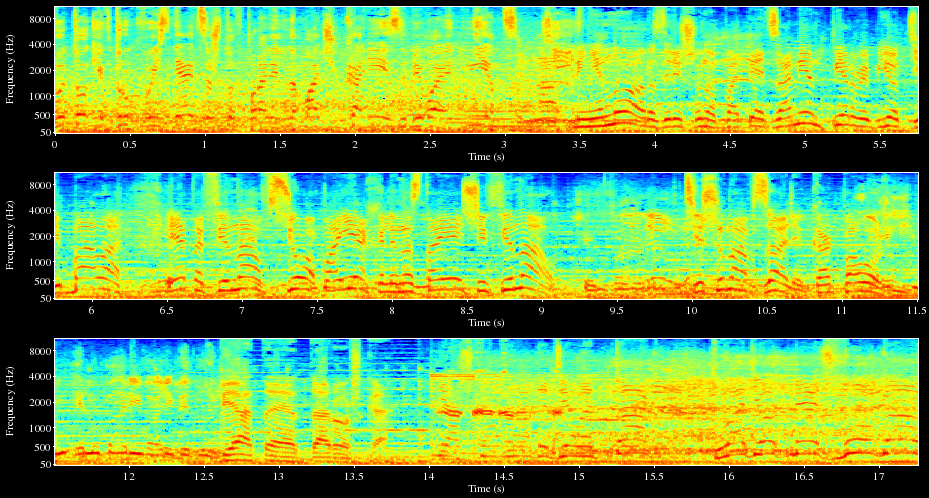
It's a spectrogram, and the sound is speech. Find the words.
В итоге вдруг выясняется, что в параллельном матче Корея забивает немцы. Отменено, разрешено по 5 замен. Первый бьет Дебала. Это финал. Все, поехали. Настоящий финал. Тишина в зале, как положено. Пятая дорожка. Надо делать так. Кладет мяч в угол.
